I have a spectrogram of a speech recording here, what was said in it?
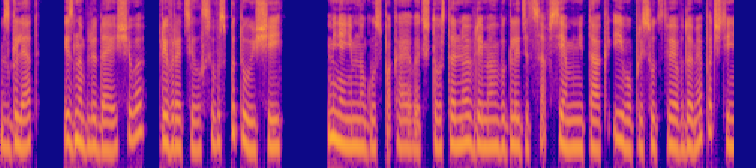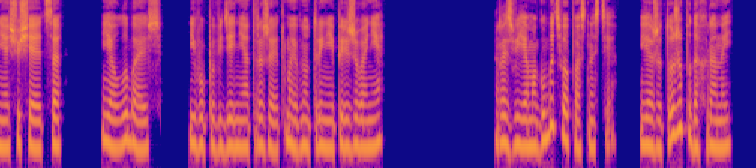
Взгляд из наблюдающего превратился в испытующий. Меня немного успокаивает, что в остальное время он выглядит совсем не так, и его присутствие в доме почти не ощущается. Я улыбаюсь. Его поведение отражает мои внутренние переживания. Разве я могу быть в опасности? Я же тоже под охраной.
